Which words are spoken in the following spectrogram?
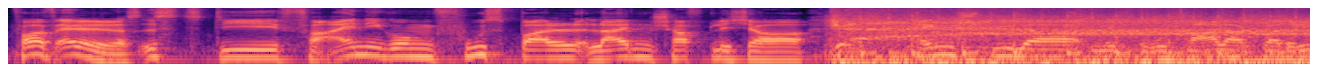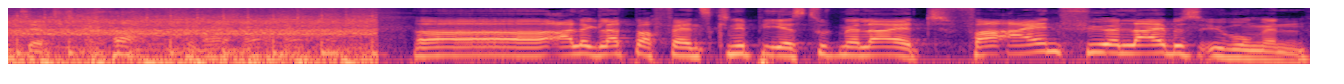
VfL, das ist die Vereinigung Fußball leidenschaftlicher Engspieler mit brutaler Quadrizeps. Äh, alle Gladbach-Fans, Knippi, es tut mir leid. Verein für Leibesübungen.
